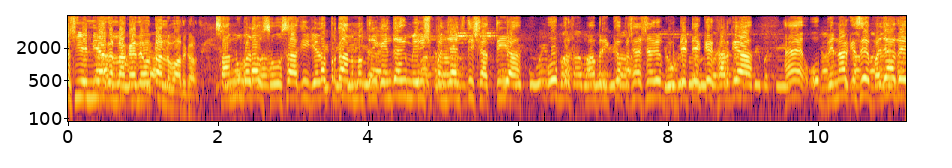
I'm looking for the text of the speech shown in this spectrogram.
ਅਸੀਂ ਇੰਨੀਆਂ ਗੱਲਾਂ ਕਹਿੰਦੇ ਉਹ ਧੰਨਵਾਦ ਕਰਦੇ ਸਾਨੂੰ ਬੜਾ ਅਫਸੋਸ ਆ ਕਿ ਜਿਹੜਾ ਪ੍ਰਧਾਨ ਮੰਤਰੀ ਕਹਿੰਦਾ ਕਿ ਮੇਰੀ 56 ਇੰਚ ਦੀ ਛਾਤੀ ਆ ਉਹ ਅਮਰੀਕਾ ਪ੍ਰਸ਼ਾਸਨ ਦੇ ਗੋਡੇ ਟੇਕ ਕੇ ਖੜ ਗਿਆ। ਹੈ ਉਹ ਬਿਨਾਂ ਕਿਸੇ ਵਜ੍ਹਾ ਦੇ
